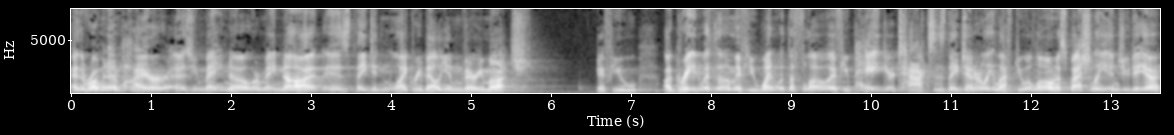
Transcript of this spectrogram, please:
And the Roman Empire, as you may know or may not, is they didn't like rebellion very much. If you agreed with them, if you went with the flow, if you paid your taxes, they generally left you alone, especially in Judea,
